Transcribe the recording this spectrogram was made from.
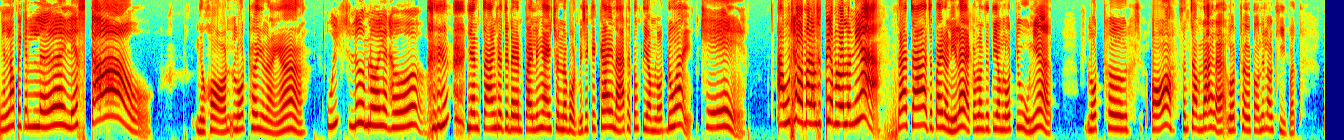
งั้นเราไปกันเลย let's go เดี๋ยวขอรถเธออยู่ไหนอะ อุ๊ยฉันลืมเลยอะเธอ ยันจังเธอจะเดินไปหรือไงชนบทไม่ใช่ใกล้ๆนะ เธอต้องเตรียมรถด้วย โอเคเอาพวกเธอมาเราจะเตรียมรถแล้วเนี่ย จ้าจ้าจะไปเดี๋ยวนี้แหละกำลังจะเตรียมรถอยู่เนี่ยรถเธอ อ๋อ ฉันจำได้แล้วรถเธอตอนที่เราขี่ไปไป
